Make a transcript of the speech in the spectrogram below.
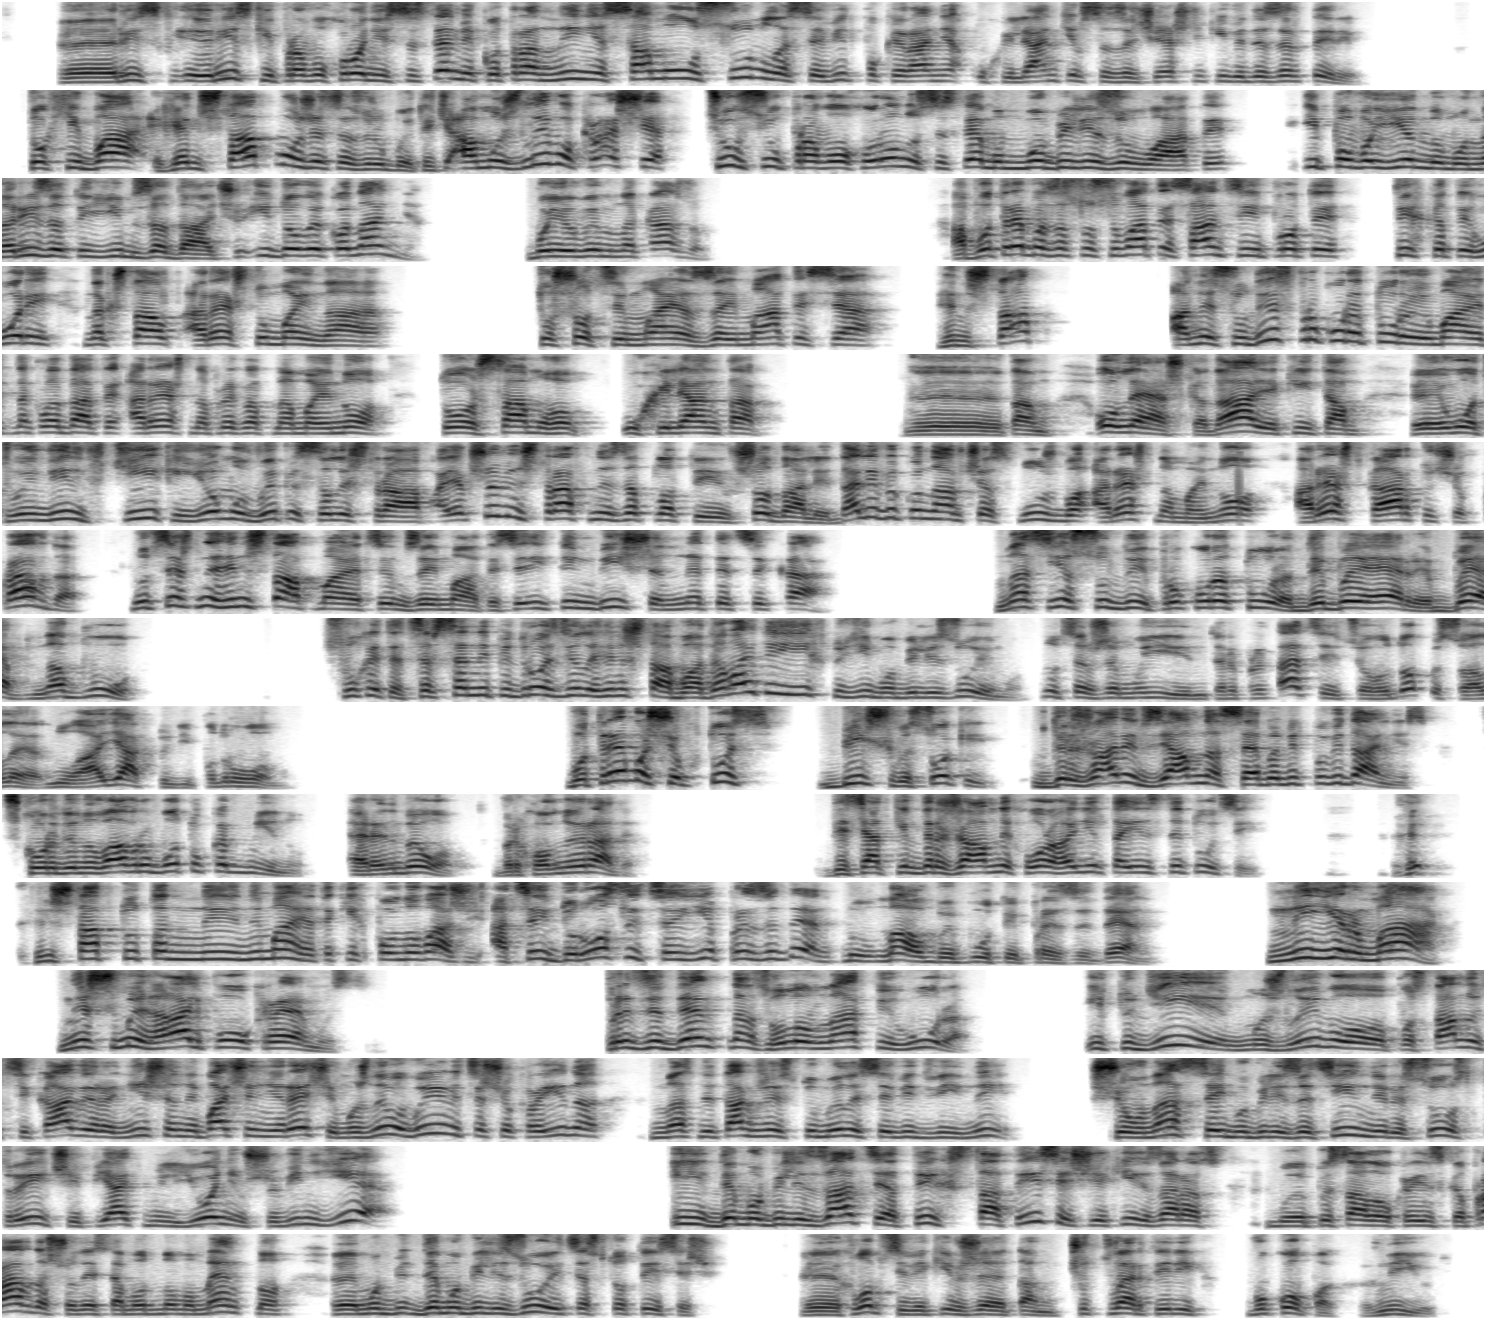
різкій правоохоронній системі, котра нині самоусунулася від покарання ухилянтів, СЗЧшників і дезертирів. То хіба генштаб може це зробити? А можливо, краще цю всю правоохоронну систему мобілізувати і по-воєнному нарізати їм задачу і до виконання бойовим наказом. Або треба застосувати санкції проти тих категорій на кшталт арешту майна. То що цим має займатися Генштаб? А не суди з прокуратурою мають накладати арешт, наприклад, на майно того ж самого ухилянта е, там Олешка, да, який там е, от він, він втік і йому виписали штраф. А якщо він штраф не заплатив, що далі? Далі виконавча служба, арешт на майно, арешт карточок, правда? Ну це ж не генштаб має цим займатися, і тим більше не ТЦК. У нас є суди, прокуратура, ДБР, БЕБ, НАБУ. Слухайте, це все не підрозділи Генштабу. А давайте їх тоді мобілізуємо. Ну, це вже мої інтерпретації цього допису, але ну а як тоді по-другому? Бо треба, щоб хтось більш високий в державі взяв на себе відповідальність, скоординував роботу Кабміну, РНБО, Верховної Ради, десятків державних органів та інституцій. Генштаб тут не, не має таких повноважень. А цей дорослий це є президент. Ну, мав би бути президент. Не Єрмак, не Шмигаль по окремості. Президент у нас головна фігура. І тоді, можливо, постануть цікаві раніше небачені речі. Можливо, виявиться, що країна у нас не так вже і стомилася від війни, що у нас цей мобілізаційний ресурс 3 чи 5 мільйонів, що він є. І демобілізація тих 100 тисяч, яких зараз е, писала Українська Правда, що десь там одномоментно е, демобілізується 100 тисяч е, хлопців, які вже там четвертий рік в окопах гниють.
